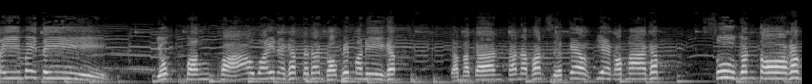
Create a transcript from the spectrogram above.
ตีไม่ตี ยกบังขวาเอาไว้นะครับทางด้านของเพชรมณีครับ กรรมการธนพัฒน์เสือแก้วแยกออกมาครับ สู้กันต่อครับ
